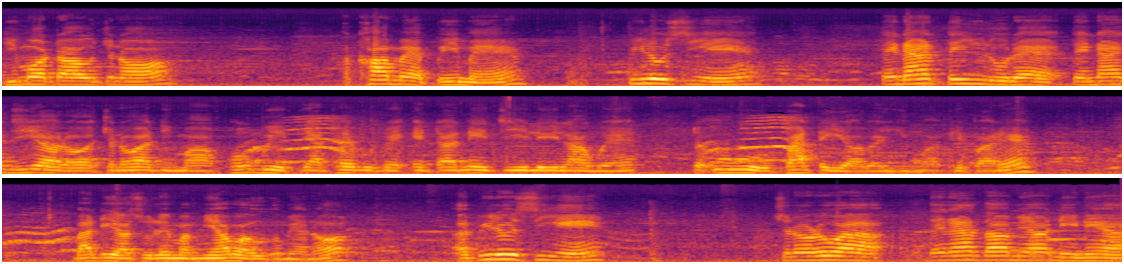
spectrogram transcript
ဒီ motor ကိုကျွန်တော်အခမဲ့ပေးမယ်ပြီးလို့ရှိရင်တင်တန်းတင်းယူလို့တဲ့တင်တန်းကြီးကတော့ကျွန်တော်ကဒီမှာဖုန်းပေပြန်ထည့်ဖို့အတွက် internet ကြီးလေးလောက်ပဲတူကိုဘတ်တရာပဲယူမှာဖြစ်ပါတယ်ဘတ်တရားဆိုလည်းမများပါဘူးခင်ဗျာနော်အပြီးလို့ရှိရင်ကျွန်တော်တို့ကတင်နန်းသားများအနေနဲ့က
